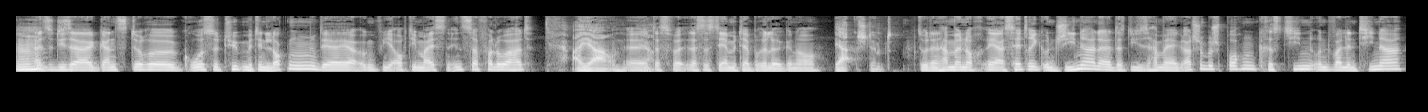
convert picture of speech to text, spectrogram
Also dieser ganz dürre, große Typ mit den Locken, der ja irgendwie auch die meisten Insta-Follower hat. ah ja, und Äh, ja. das, war, das ist der mit der Brille, genau. ja, stimmt. So, dann haben wir noch ja, Cedric und Gina, da, das, die haben wir ja gerade schon besprochen. Christine und Valentina.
